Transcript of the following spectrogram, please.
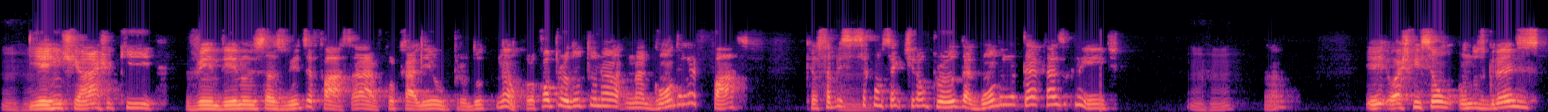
Uhum. E a gente acha que vender nos Estados Unidos é fácil. Ah, vou colocar ali o produto. Não, colocar o produto na, na gôndola é fácil Quero saber se você hum. consegue tirar o produto da gôndola até a casa do cliente. Uhum. Tá? eu acho que isso é um, um, dos grandes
